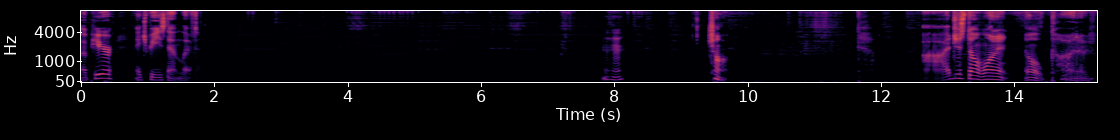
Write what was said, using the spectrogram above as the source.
up here, HP is down left. Mm-hmm. Chomp. I just don't want it. Oh, God. I've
